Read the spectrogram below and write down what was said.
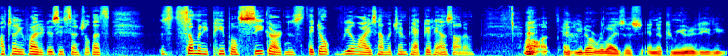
I'll tell you what, it is essential. That's so many people see gardens, they don't realize how much impact it has on them. Well, and you don't realize this in a community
